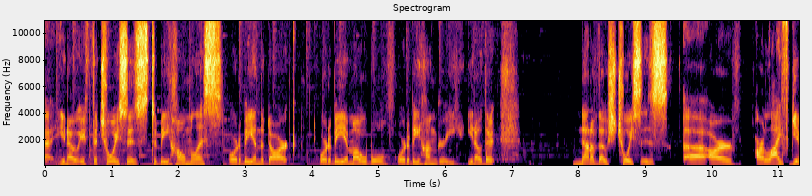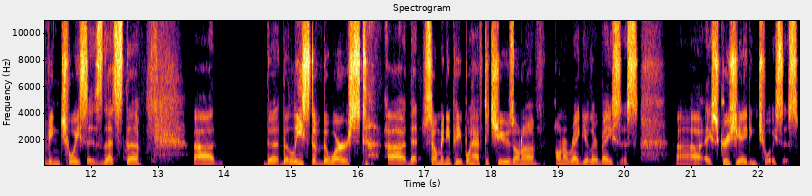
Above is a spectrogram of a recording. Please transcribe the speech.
uh, you know, if the choice is to be homeless or to be in the dark or to be immobile or to be hungry, you know, there, none of those choices uh, are are life giving choices. That's the uh, the the least of the worst uh, that so many people have to choose on a on a regular basis. Uh, excruciating choices.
